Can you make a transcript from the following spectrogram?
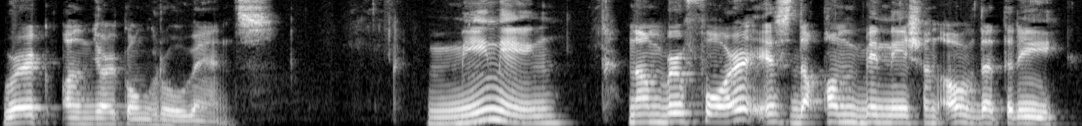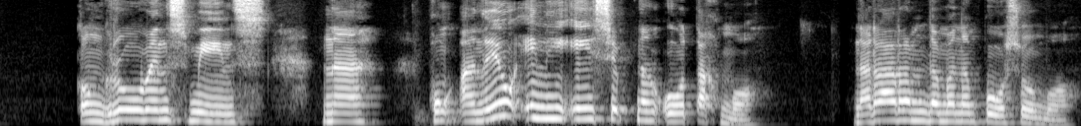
work on your congruence. Meaning, number four is the combination of the three. Congruence means na kung ano yung iniisip ng utak mo, nararamdaman ng puso mo,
